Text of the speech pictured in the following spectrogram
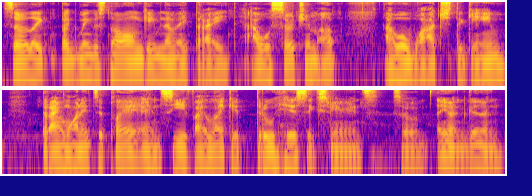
So like pag may gusto akong game na may try I will search him up. I will watch the game that I wanted to play and see if I like it through his experience. So ayun ganun.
